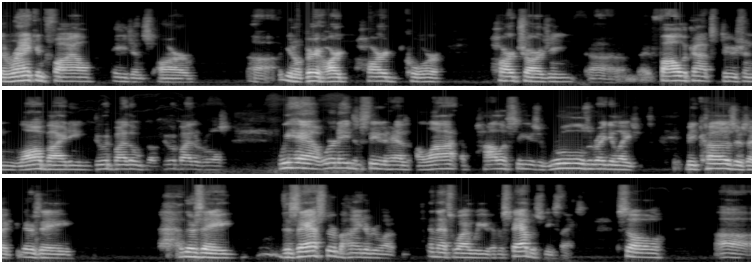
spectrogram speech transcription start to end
the rank and file agents are, uh, you know, very hard, hardcore, hard charging, uh, follow the Constitution, law abiding, do it by the do it by the rules we have we're an agency that has a lot of policies and rules and regulations. Because there's a there's a there's a disaster behind every one of them. And that's why we have established these things. So uh,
